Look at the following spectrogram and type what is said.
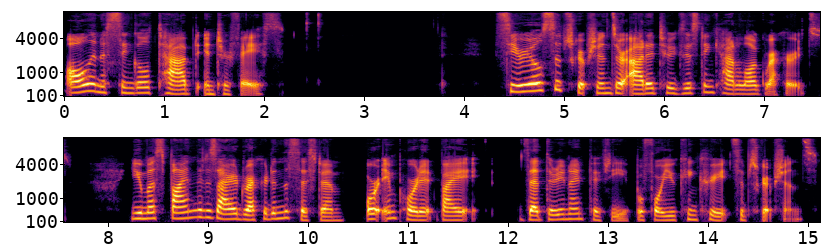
all in a single tabbed interface. Serial subscriptions are added to existing catalog records. You must find the desired record in the system or import it via Z3950 before you can create subscriptions.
